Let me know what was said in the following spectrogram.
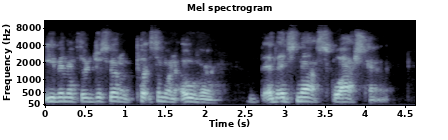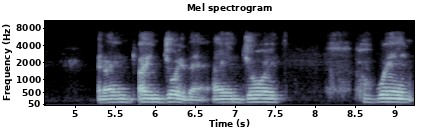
even if they're just gonna put someone over, it's not squash talent, and I I enjoy that. I enjoy when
